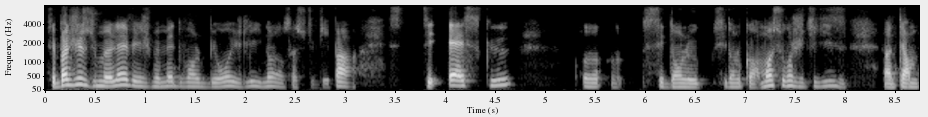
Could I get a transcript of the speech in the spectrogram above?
C'est pas juste je me lève et je me mets devant le bureau et je lis. Non, ça ne suffit pas. C'est est-ce que c'est dans, le, dans le corps? Moi, souvent, j'utilise un terme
